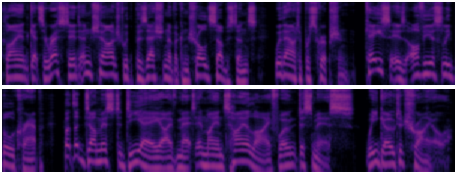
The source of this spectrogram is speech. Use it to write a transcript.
Client gets arrested and charged with possession of a controlled substance without a prescription. Case is obviously bullcrap, but the dumbest DA I've met in my entire life won't dismiss. We go to trial.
